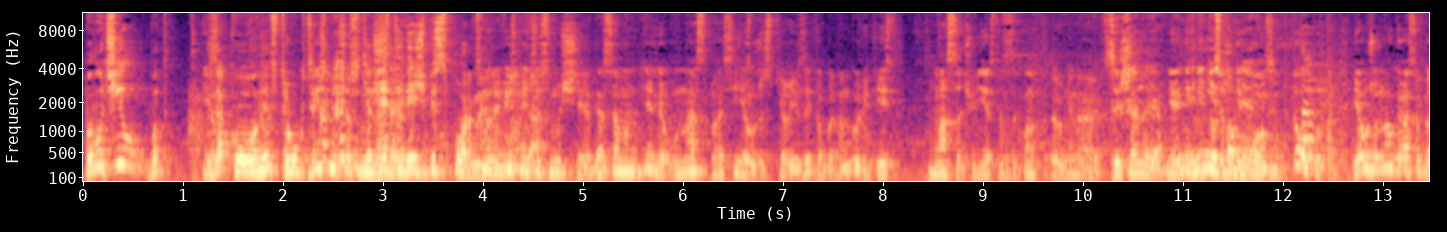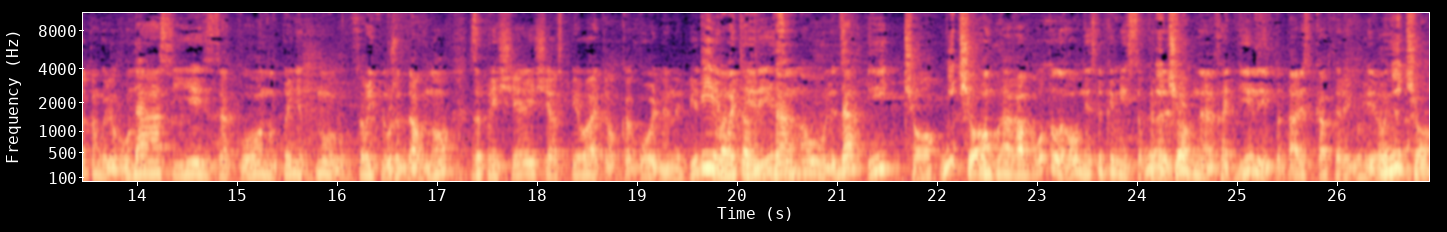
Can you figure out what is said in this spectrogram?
получил вот закон, инструкции, Здесь как хотите нужно- Это вещь бесспорная. Смотри, видишь, меня Да. смущает. На самом деле у нас в России, я уже стер язык об этом говорить, есть масса чудесных законов, которые мне нравятся. Совершенно верно. И они Они никто не даже не исполняются. помнит. Толку-то? Я уже много раз об этом говорил. У Да. нас есть закон, он принят, ну, сравнительно уже давно, запрещающий распивать алкогольные напитки, Пиво там, материться да. на улице. Да. И чё? Ничего. Он проработал ровно несколько месяцев, когда Ничего. ходили и пытались как-то регулировать это. Ничего. Э,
